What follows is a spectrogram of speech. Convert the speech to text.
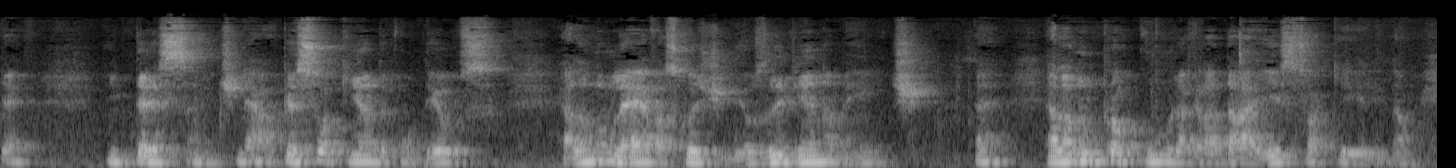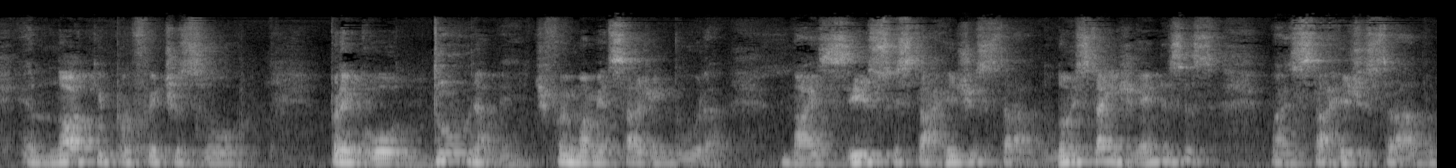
ele. É interessante, né? A pessoa que anda com Deus, ela não leva as coisas de Deus levianamente. Né? Ela não procura agradar isso ou aquele, não. Enoque profetizou, pregou duramente, foi uma mensagem dura, mas isso está registrado. Não está em Gênesis, mas está registrado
